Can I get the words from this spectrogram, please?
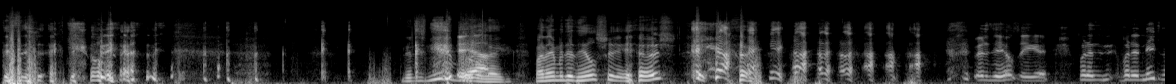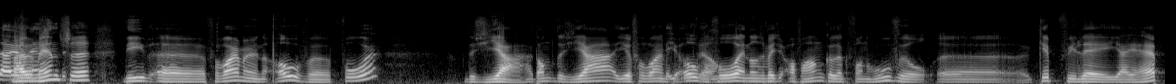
Dit is echt heel... Dit is niet de Ja. bedoeling. We nemen dit heel serieus. ja, ja. We willen ze heel zingen. Voor de, voor de niet-luie Maar mensen. mensen die eh, verwarmen hun oven voor. Dus ja, het antwoord is ja, je verwarmt Ik je oven wel. voor. En dan is het een beetje afhankelijk van hoeveel eh, kipfilet jij hebt.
